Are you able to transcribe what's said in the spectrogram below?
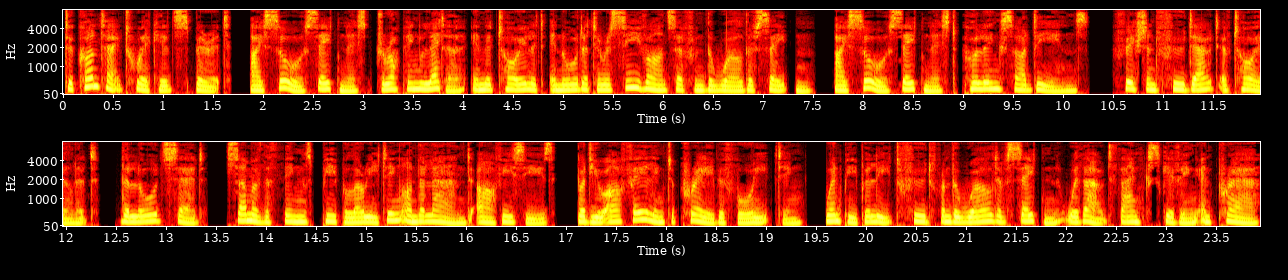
to contact wicked spirit. I saw Satanist dropping letter in the toilet in order to receive answer from the world of Satan. I saw Satanist pulling sardines, fish and food out of toilet. The Lord said, some of the things people are eating on the land are feces, but you are failing to pray before eating. When people eat food from the world of Satan without thanksgiving and prayer,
